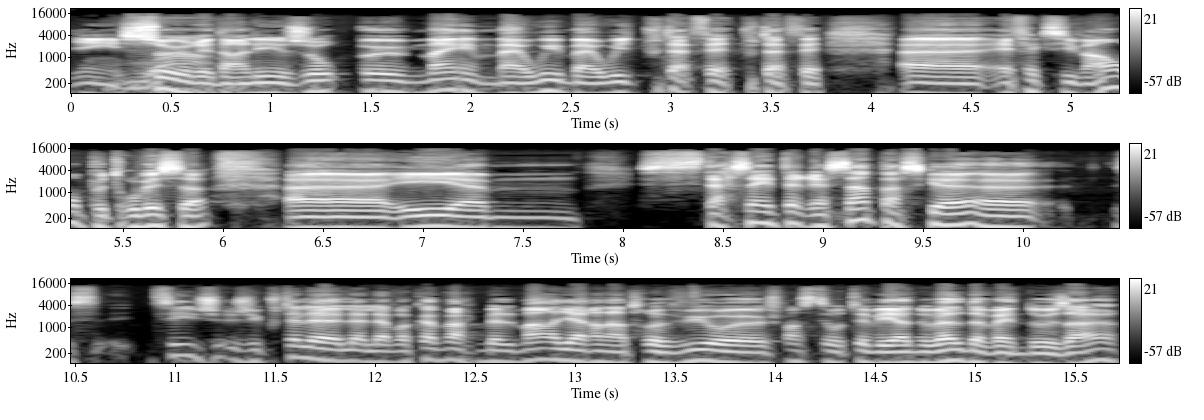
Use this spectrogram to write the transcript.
Bien sûr, et dans les os eux-mêmes, ben oui, ben oui, tout à fait, tout à fait. Euh, effectivement, on peut trouver ça. Euh, et c'est assez intéressant parce que sais, j'écoutais l'avocat Marc Bellemare hier en entrevue, je pense que c'était au TVA Nouvelle de 22 heures.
